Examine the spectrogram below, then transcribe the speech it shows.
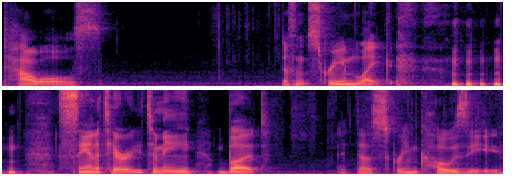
towels. Doesn't scream like sanitary to me, but it does scream cozy.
